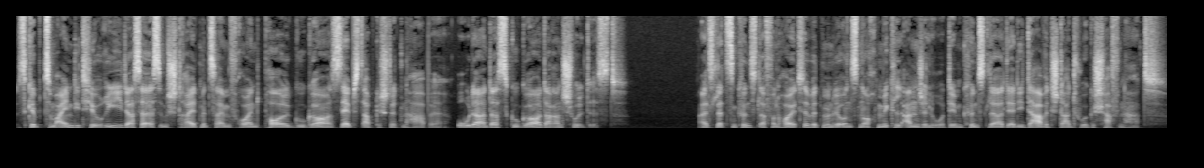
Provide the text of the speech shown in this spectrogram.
Es gibt zum einen die Theorie, dass er es im Streit mit seinem Freund Paul Gauguin selbst abgeschnitten habe oder dass Gauguin daran schuld ist. Als letzten Künstler von heute widmen wir uns noch Michelangelo, dem Künstler, der die David-Statue geschaffen hat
